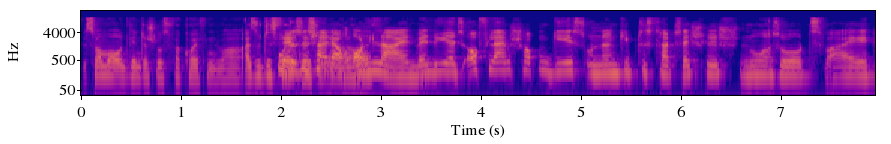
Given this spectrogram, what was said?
Sommer- und Winterschlussverkäufen war. Also das Gut, fällt das ist halt auch noch auf. online. Wenn du jetzt offline shoppen gehst und dann gibt es tatsächlich nur so zwei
